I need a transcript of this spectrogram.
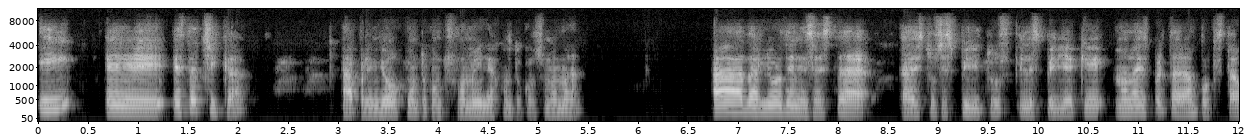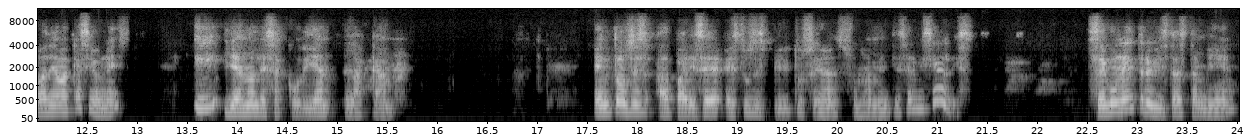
Y eh, esta chica aprendió junto con su familia, junto con su mamá, a darle órdenes a, esta, a estos espíritus y les pedía que no la despertaran porque estaba de vacaciones y ya no les sacudían la cama. Entonces, al parecer, estos espíritus eran sumamente serviciales. Según entrevistas también,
